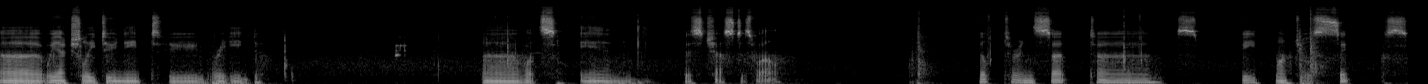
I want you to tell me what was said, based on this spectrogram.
Uh, we actually do need to read uh, what's in this chest as well. Filter insert speed module 6.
